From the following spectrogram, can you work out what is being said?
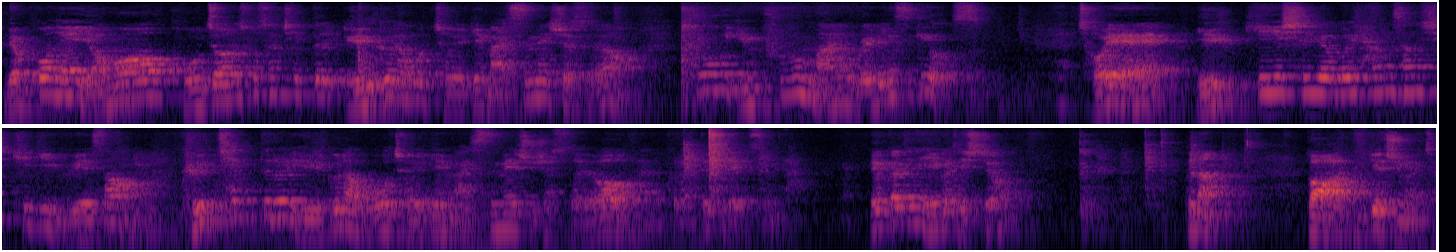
몇 권의 영어 고전 소설책들 읽으라고 저에게 말씀해 주셨어요. To improve my reading skills. 저의 읽기 실력을 향상시키기 위해서 그 책들을 읽으라고 저에게 말씀해 주셨어요. 라는 그런 뜻이 되겠습니다. 여기까지는 이해가 되시죠? 그 다음, but 이게 중요하죠.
